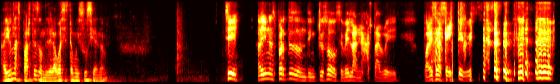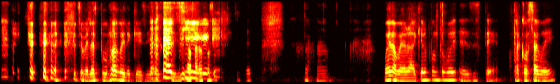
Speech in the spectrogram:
hay unas partes donde el agua sí está muy sucia, ¿no? Sí, hay unas partes donde incluso se ve la nata, güey. Parece aceite, güey. Se ve la espuma, güey, de que si hay- Sí, güey. Ajá. Bueno, güey, aquí el punto, güey, es este, otra cosa, güey.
